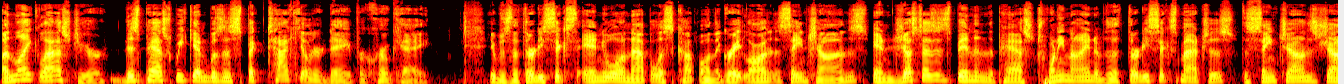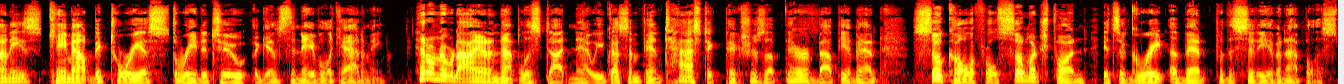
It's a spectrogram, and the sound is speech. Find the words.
Unlike last year, this past weekend was a spectacular day for croquet. It was the 36th annual Annapolis Cup on the Great Lawn at St. John's, and just as it's been in the past 29 of the 36 matches, the St. John's Johnnies came out victorious 3 to 2 against the Naval Academy head on over to eyeonannapolis.net. We've got some fantastic pictures up there about the event. So colorful, so much fun. It's a great event for the city of Annapolis.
